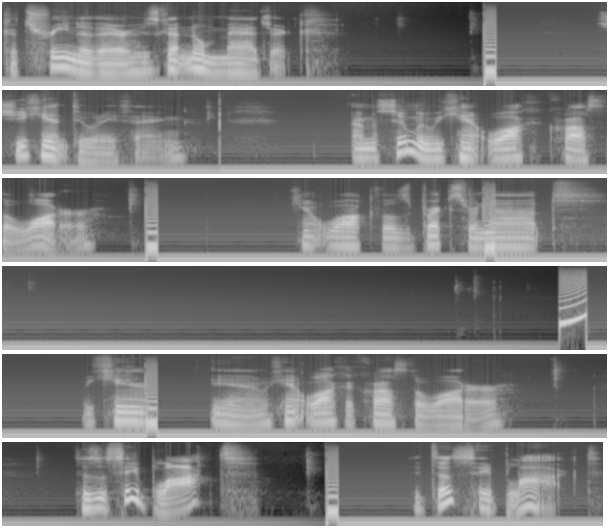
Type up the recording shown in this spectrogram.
Katrina there who's got no magic. She can't do anything. I'm assuming we can't walk across the water. Can't walk, those bricks are not... We can't, yeah, we can't walk across the water. Does it say blocked? It does say blocked.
